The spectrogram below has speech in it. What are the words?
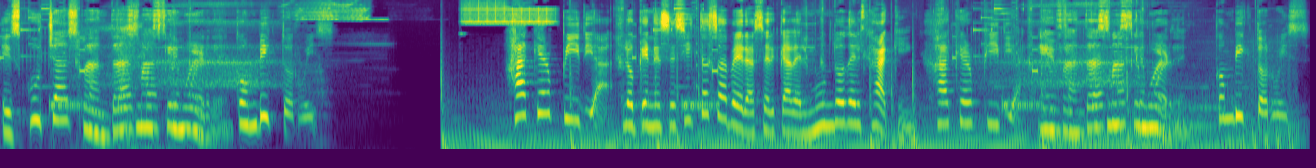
Escuchas Fantasmas que Muerden con Víctor Ruiz. Hackerpedia, lo que necesitas saber acerca del mundo del hacking. Hackerpedia en Fantasmas que Muerden con Víctor Ruiz.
